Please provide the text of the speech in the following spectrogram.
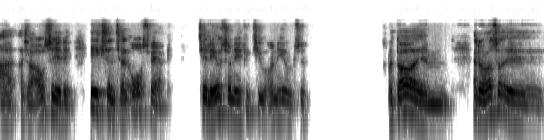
Altså afsætte x antal årsværk til at lave sådan en effektiv håndhævelse. Og der øhm, er der også øh,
